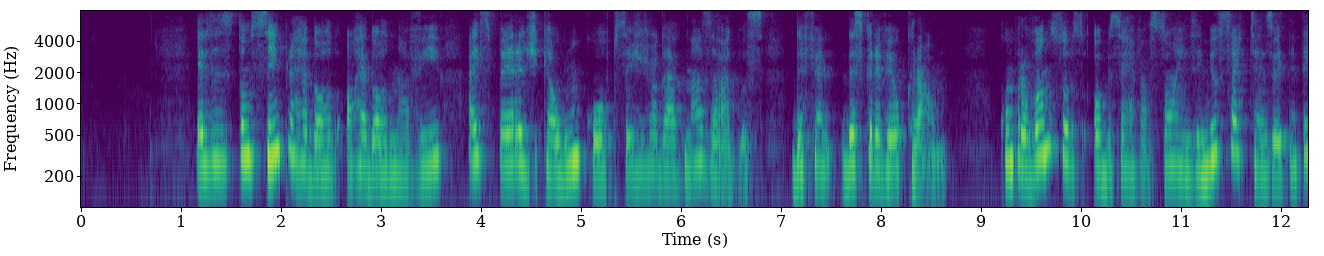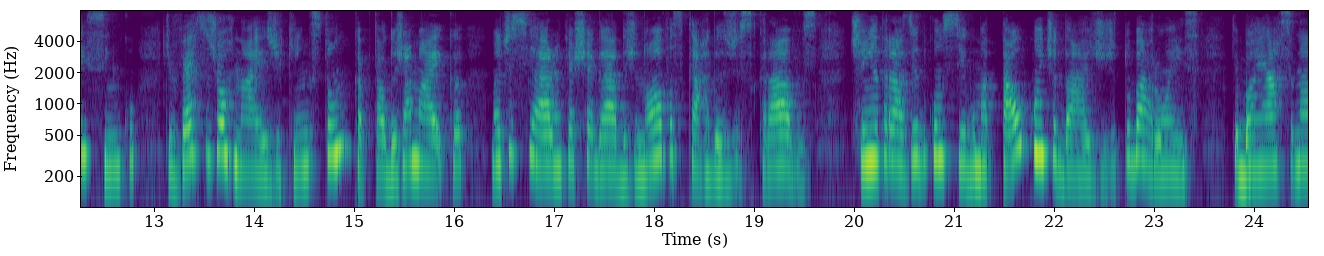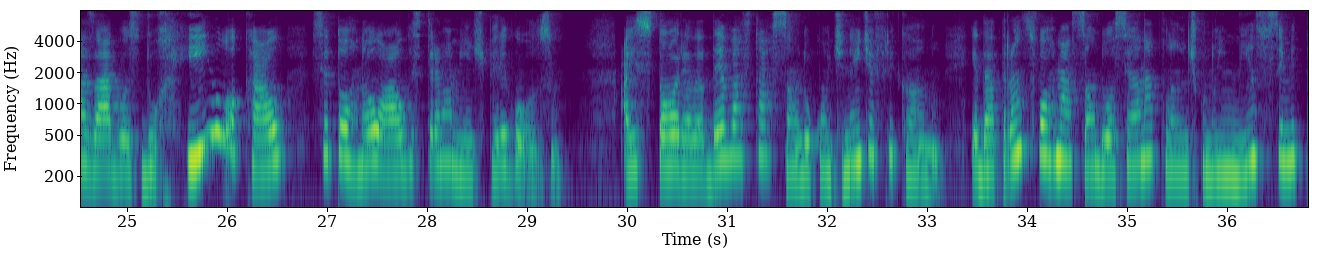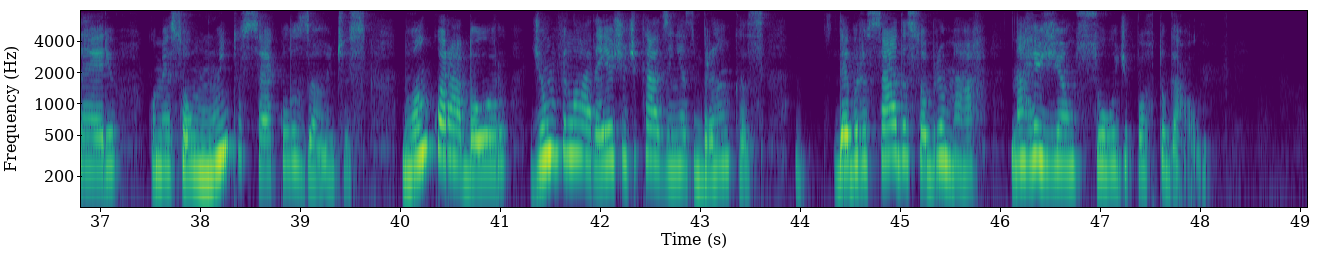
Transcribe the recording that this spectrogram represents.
Eles estão sempre ao redor, ao redor, do navio à espera de que algum corpo seja jogado nas águas, descreveu Crown. Comprovando suas observações, em 1785, diversos jornais de Kingston, capital da Jamaica, noticiaram que a chegada de novas cargas de escravos tinha trazido consigo uma tal quantidade de tubarões que banhar-se nas águas do rio local se tornou algo extremamente perigoso. A história da devastação do continente africano e da transformação do Oceano Atlântico no imenso cemitério começou muitos séculos antes, no ancoradouro de um vilarejo de casinhas brancas debruçadas sobre o mar na região sul de Portugal.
